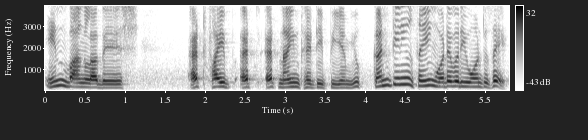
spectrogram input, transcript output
in Bangladesh at 5 at, at 9.30 pm you continue saying whatever you want to say.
